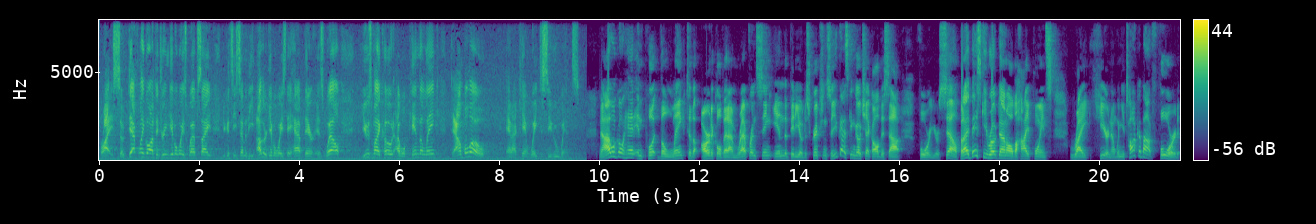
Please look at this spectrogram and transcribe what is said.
price. So definitely go out to Dream Giveaways website. You can see some of the other giveaways they have there as well. Use my code. I will pin the link down below, and I can't wait to see who wins. Now I will go ahead and put the link to the article that I'm referencing in the video description so you guys can go check all this out for yourself. But I basically wrote down all the high points right here. Now, when you talk about Ford,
